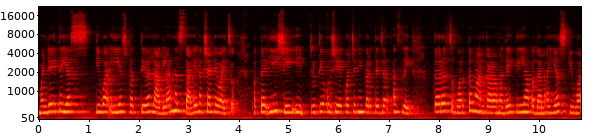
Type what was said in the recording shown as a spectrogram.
म्हणजे इथे यस किंवा ई यस प्रत्यय लागला नसता हे लक्षात ठेवायचं. फक्त ही शी ही तृतीय पुरुषी एकवचनी करते जर असले तरच वर्तमान काळामध्ये क्रियापदाला यस किंवा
